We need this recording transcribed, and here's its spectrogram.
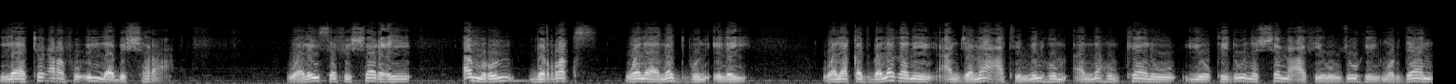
لا تعرف إلا بالشرع وليس في الشرع أمر بالرقص ولا ندب إليه. ولقد بلغني عن جماعة منهم أنهم كانوا يوقدون الشمع في وجوه المردان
